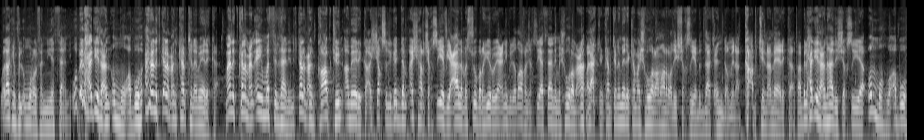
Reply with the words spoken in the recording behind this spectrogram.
ولكن في الأمور الفنية الثانية. وبالحديث عن أمه وأبوه إحنا نتكلم عن كابتن أمريكا ما نتكلم عن أي ممثل ثاني نتكلم عن كابتن أمريكا الشخص اللي قدم أشهر شخصية في عالم السوبر هيرو يعني بالإضافة لشخصيات ثانية مشهورة معاه. ولكن كابتن أمريكا مشهورة مرة ذي الشخصية بالذات عندهم من كابتن أمريكا فبالحديث عن هذه الشخصية أمه وأبوه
